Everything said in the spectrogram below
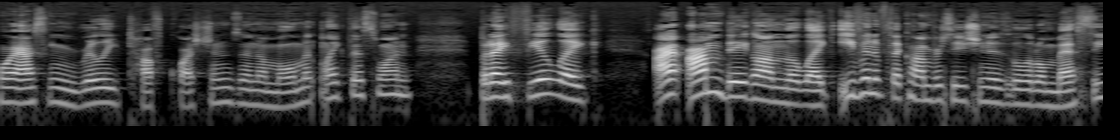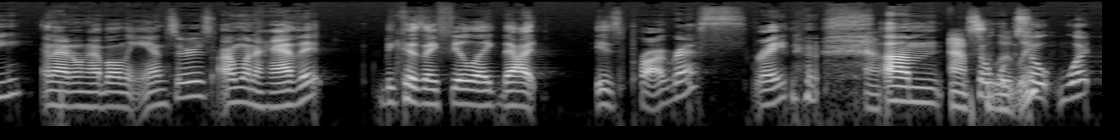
who are asking really tough questions in a moment like this one. But I feel like I, I'm big on the like, even if the conversation is a little messy and I don't have all the answers, I want to have it because I feel like that is progress, right? um, Absolutely. So, so what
